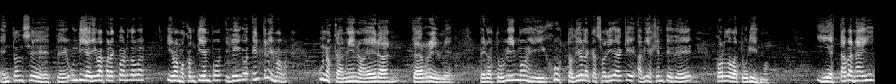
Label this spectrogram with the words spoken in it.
Entonces, este, un día iba para Córdoba, íbamos con tiempo y le digo, entremos. Unos caminos eran terribles, pero estuvimos y justo dio la casualidad que había gente de Córdoba Turismo y estaban ahí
